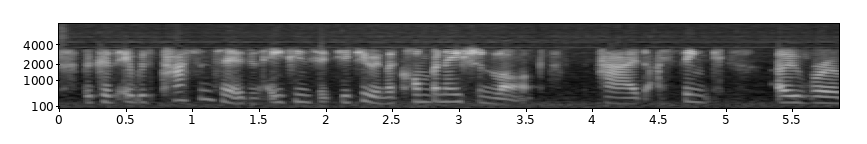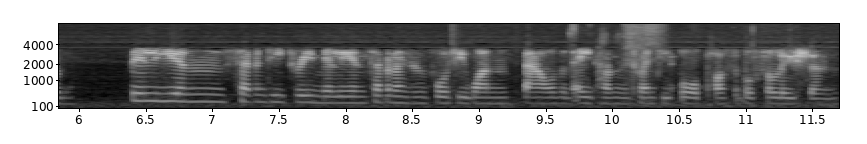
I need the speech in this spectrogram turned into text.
because it was patented in 1862, and the combination lock had, I think, over a billion, 73 million, 741,824 possible solutions.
